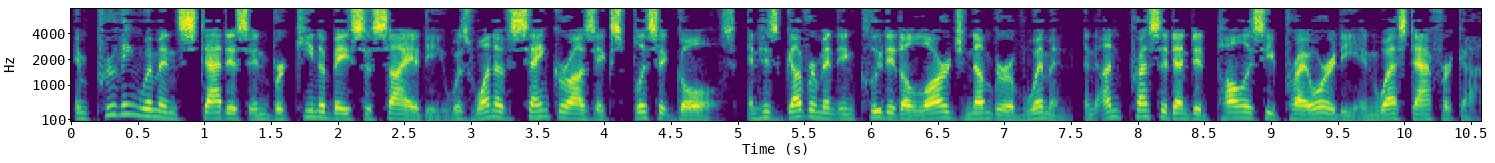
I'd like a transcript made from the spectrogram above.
Improving women's status in Burkinabe society was one of Sankara's explicit goals, and his government included a large number of women, an unprecedented policy priority in West Africa.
